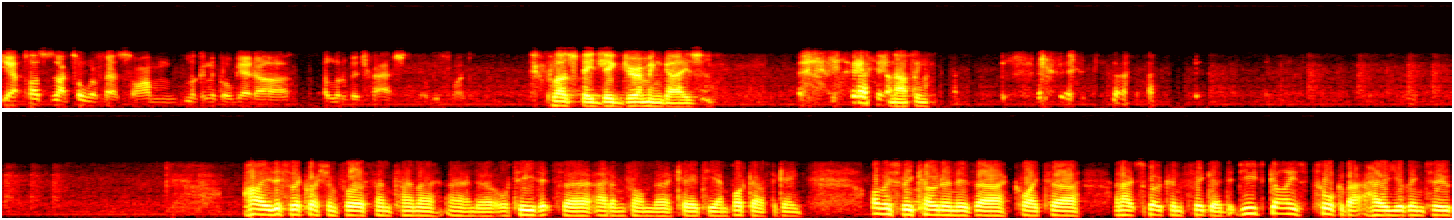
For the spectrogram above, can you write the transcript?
Yeah, plus it's Oktoberfest, so I'm looking to go get uh, a little bit trashed. It'll be fun. Plus, they dig German guys. Nothing. Hi, this is a question for Santana and uh, Ortiz. It's uh, Adam from the KOTM podcast again. Obviously, Konnan is uh, quite uh, an outspoken figure. Do you guys talk about how you're going to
